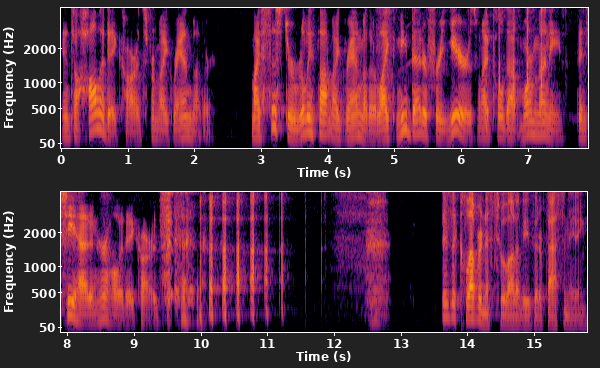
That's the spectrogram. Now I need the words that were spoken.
into holiday cards from my grandmother. My sister really thought my grandmother liked me better for years when I pulled out more money than she had in her holiday cards. There's a cleverness to a lot of these that are fascinating.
